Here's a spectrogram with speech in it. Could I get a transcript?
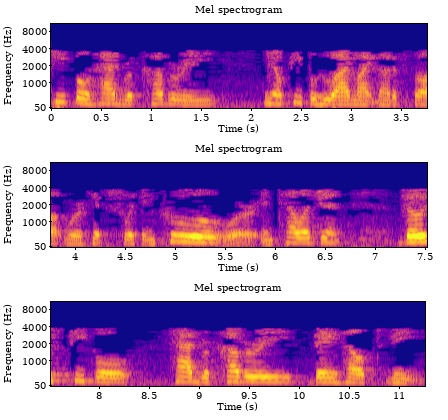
people had recovery you know, people who I might not have thought were hip, slick, and cool or intelligent. Those people had recovery. They helped me.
